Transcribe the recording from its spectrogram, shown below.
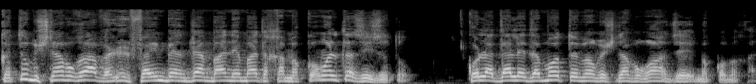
כתוב בשנה ברורה, אבל לפעמים בן אדם בא נעמד לך מקום, אל תזיז אותו. כל הדלת אמות, אומר בשנה ברורה, זה מקום אחד.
